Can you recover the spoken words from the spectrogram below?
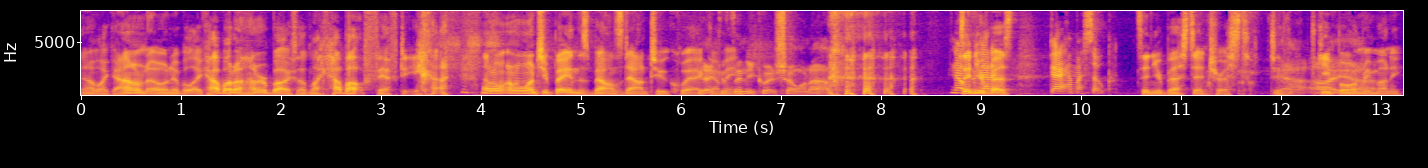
and I'm like, I don't know. And he'll be like, How about a hundred bucks? I'm like, How about fifty? I don't, I don't want you paying this balance down too quick. yeah I because mean, then you quit showing up No, it's in your gotta, best. Gotta have my soap. It's in your best interest to, Yeah, keep I, owing me uh, money.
